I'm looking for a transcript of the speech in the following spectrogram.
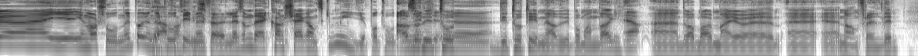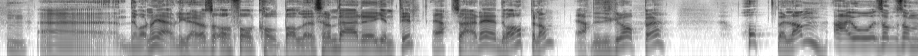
eh, i invasjoner på under Ja, to faktisk. timer før. Liksom. Det kan skje ganske mye på to timer. Altså De to, Eh, de to timene jeg hadde de på mandag, Ja. uh, det var bare meg og en, en annen forelder. Mm. Uh, det var noe jævlig greier. Altså, å få koll på alle Selv om det er jenter, Ja. så er det Det var hoppeland. Ja. De skulle hoppe. Hoppeland er jo sånn, sånn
